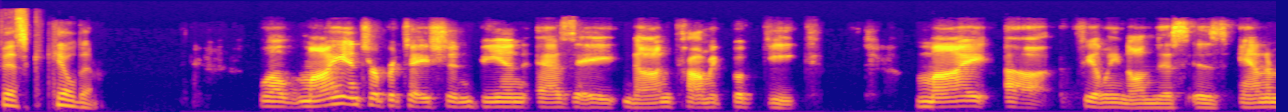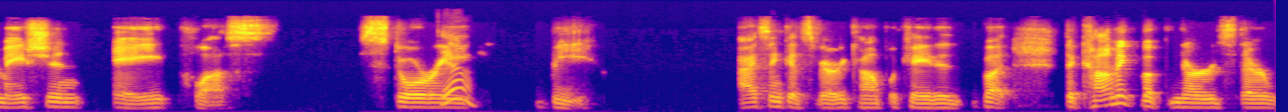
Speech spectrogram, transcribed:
Fisk killed him. Well, my interpretation, being as a non comic book geek, my uh, feeling on this is animation A plus, story Yeah. B. I think it's very complicated, but the comic book nerds there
